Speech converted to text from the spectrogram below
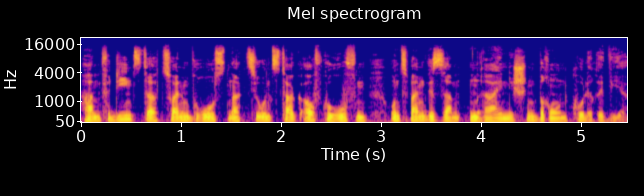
haben für Dienstag zu einem großen Aktionstag aufgerufen, und zwar im gesamten rheinischen Braunkohlerevier.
